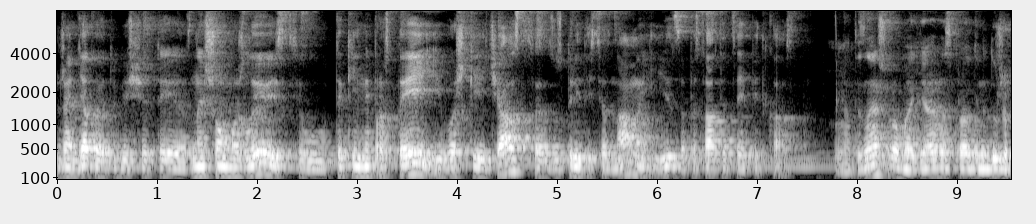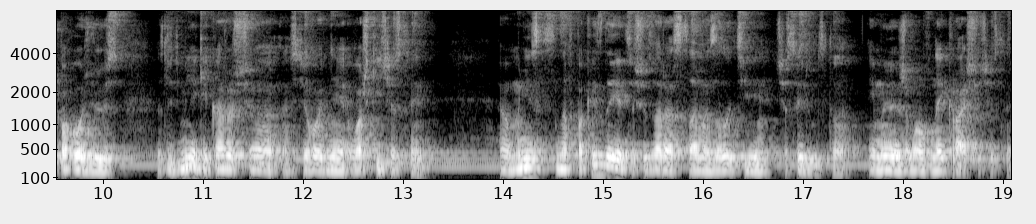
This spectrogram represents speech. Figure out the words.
Жень, дякую тобі, що ти знайшов можливість у такий непростий і важкий час зустрітися з нами і записати цей підкаст. Ти знаєш, Рома, я насправді не дуже погоджуюсь з людьми, які кажуть, що сьогодні важкі часи. Мені навпаки здається, що зараз саме золоті часи людства, і ми живемо в найкращі часи.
